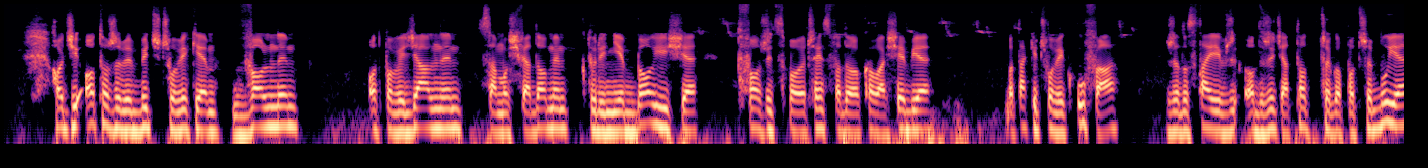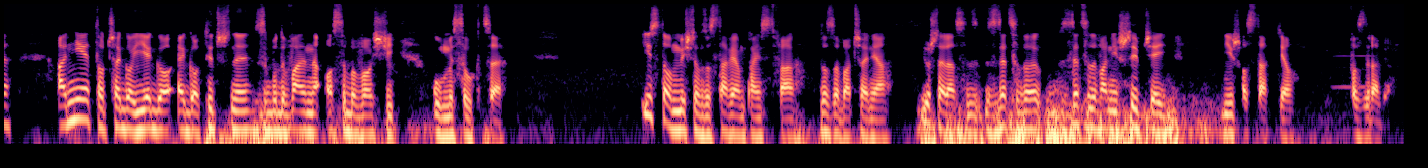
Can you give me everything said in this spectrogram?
Chodzi o to, żeby być człowiekiem wolnym, odpowiedzialnym, samoświadomym, który nie boi się tworzyć społeczeństwo dookoła siebie, bo taki człowiek ufa, że dostaje od życia to, czego potrzebuje, a nie to, czego jego egotyczny, zbudowany na osobowości umysł chce. I z tą myślą zostawiam Państwa do zobaczenia już teraz zdecydo- zdecydowanie szybciej niż ostatnio. Pozdrawiam.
